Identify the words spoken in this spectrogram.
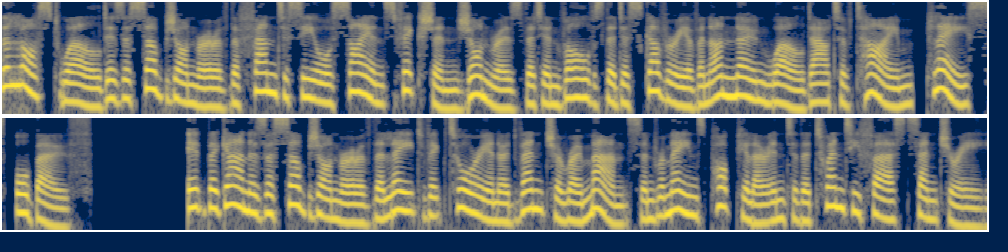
The Lost World is a subgenre of the fantasy or science fiction genres that involves the discovery of an unknown world out of time, place, or both. It began as a subgenre of the late Victorian adventure romance and remains popular into the 21st century.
